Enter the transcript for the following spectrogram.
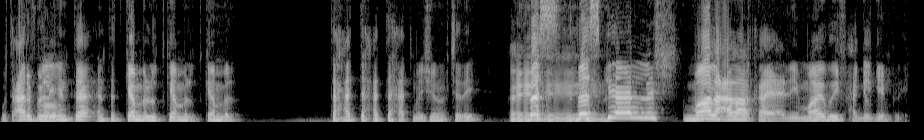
وتعرف اللي آه. أنت أنت تكمل وتكمل وتكمل تحت تحت تحت ما شنو كذي إيه، بس إيه، إيه، بس إيه. كلش ما له علاقة يعني ما يضيف حق ال gameplay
